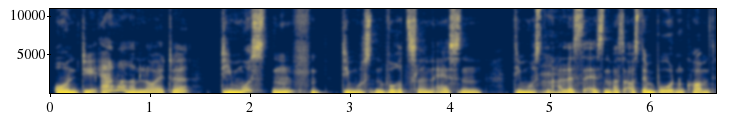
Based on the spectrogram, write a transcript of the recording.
Und die ärmeren Leute, die mussten, die mussten Wurzeln essen, die mussten alles essen, was aus dem Boden kommt.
